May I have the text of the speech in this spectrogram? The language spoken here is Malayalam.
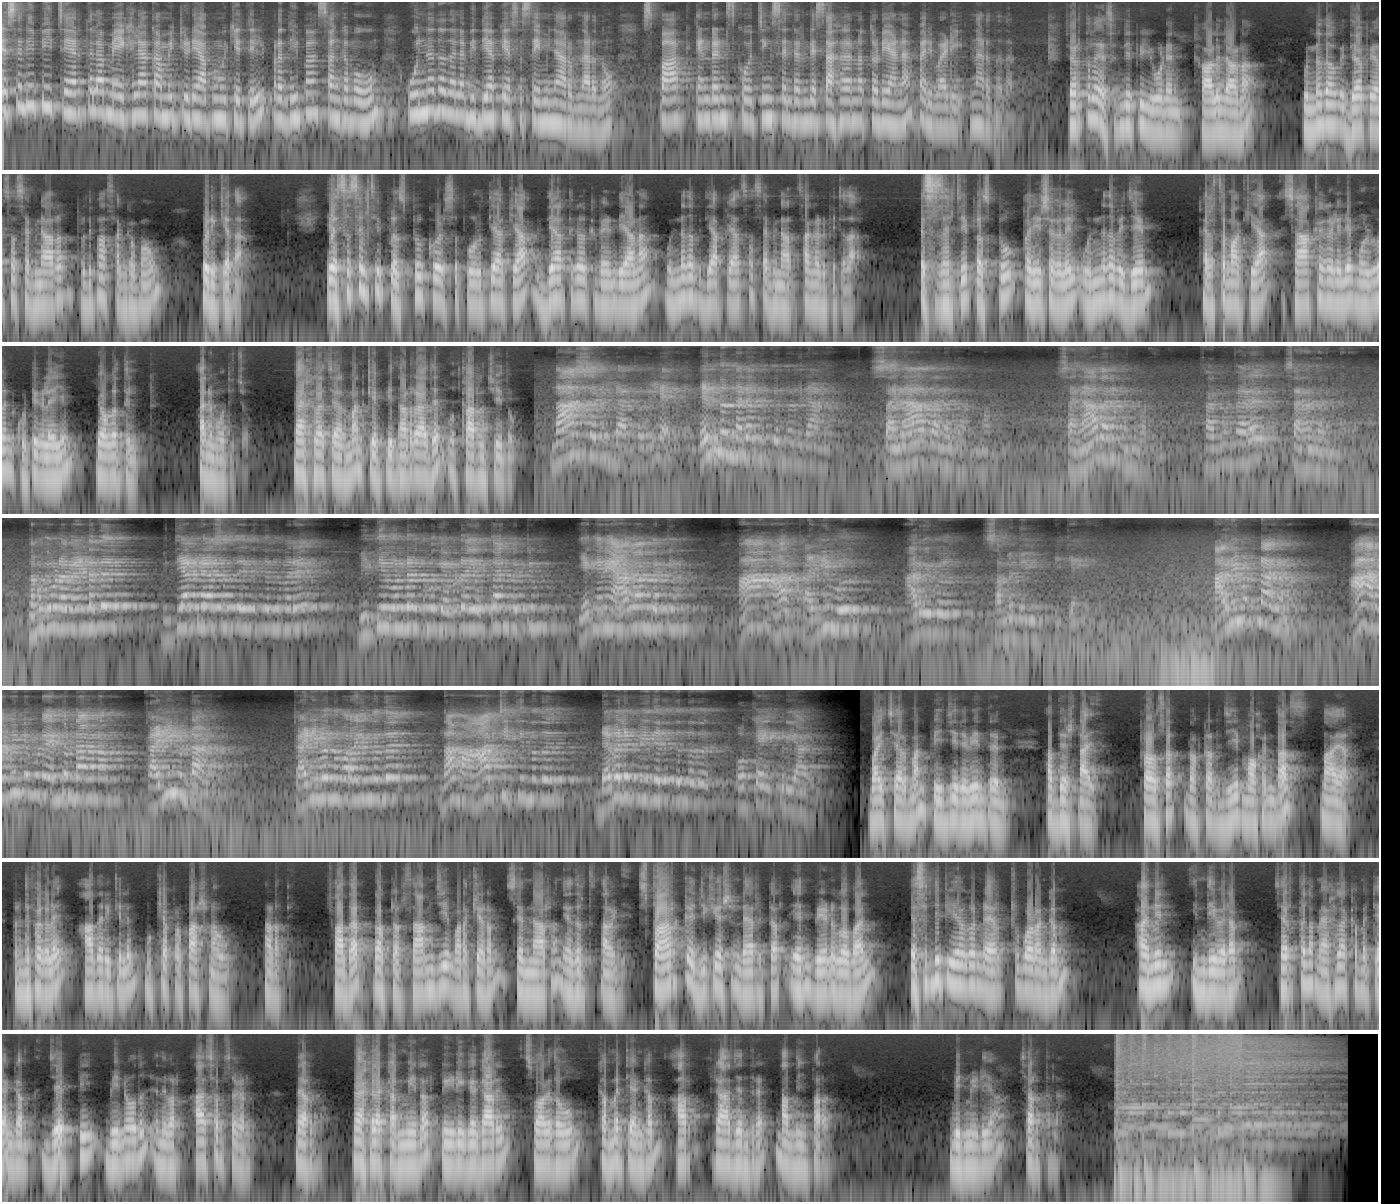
S N D P Cherthala മേഖലാ കമ്മിറ്റിയുടെ ആഭിമുഖ്യത്തിൽ പ്രതിഭാ സംഗമവും ഉന്നതതല വിദ്യാഭ്യാസ സെമിനാറും നടന്നു. സ്പാർക്ക് എൻട്രൻസ് കോച്ചിംഗ് സെന്ററിന്റെ സഹകരണത്തോടെയാണ് പരിപാടി നടന്നത്. Cherthala S N D P union ഹാളിലാണ് ഉന്നത വിദ്യാഭ്യാസ സെമിനാറും പ്രതിഭാ സംഗമവും ഒരുക്കിയത്. S S L C plus two course പൂർത്തിയാക്കിയ വിദ്യാർത്ഥികൾക്ക് വേണ്ടിയാണ് ഉന്നത വിദ്യാഭ്യാസ സെമിനാർ സംഘടിപ്പിച്ചത്. S S L C plus two പരീക്ഷകളിൽ ഉന്നത വിജയം കരസ്ഥമാക്കിയ ശാഖകളിലെ മുഴുവൻ കുട്ടികളെയും യോഗത്തിൽ അനുമോദിച്ചു. മേഖല ചെയർമാൻ കെ പി നടരാജൻ ഉദ്ഘാടനം ചെയ്തു. നാശമില്ലാത്തതില്ലേ എന്നും നിലനിൽക്കുന്നതിനാണ് സനാതന ധർമ്മം സനാതനം എന്ന് പറയുന്നത് ധർമ്മം വരെ സനാതനം വരെ നമുക്കിവിടെ വേണ്ടത് വിദ്യാഭ്യാസത്തെ നിൽക്കുന്നവരെ വിദ്യ കൊണ്ട് നമുക്ക് എവിടെ എത്താൻ പറ്റും എങ്ങനെ ആകാൻ പറ്റും ആ ആ കഴിവ് അറിവ് സമന്വയിപ്പിക്കാൻ അറിവുണ്ടാകണം. ആ അറിവിന്റെ കൂടെ എന്തുണ്ടാകണം? കഴിവുണ്ടാകണം. കഴിവെന്ന് പറയുന്നത് നാം ആർജിക്കുന്നത് ഡെവലപ്പ് ചെയ്തെടുക്കുന്നത് ഒക്കെ ഇക്കൂടിയാകും vice chairman P G Raveendran അധ്യക്ഷനായി professor doctor G Mohandas Nair പ്രതിഭകളെ ആദരിക്കലും മുഖ്യപ്രഭാഷണവും നടത്തി. ഫാദർ ഡോക്ടർ സാംജി വടക്കേടം സെമിനാറിന് നേതൃത്വം നൽകി. Spark education director N Venugopal S N D P യോഗം ഡയറക്ടർ ബോർഡ് അംഗം അനിൽ ഇന്ദിവരം ചേർത്തല മേഖലാ കമ്മിറ്റി അംഗം ജെ പി വിനോദ് എന്നിവർ ആശംസകൾ നേർന്നു. മേഖലാ കൺവീനർ പി ഡി ഗഗാറിൻ. സ്വാഗതവും കമ്മിറ്റി അംഗം ആർ രാജേന്ദ്രൻ. നന്ദി പറഞ്ഞു. ബിൻ മീഡിയ ചേർത്തല.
